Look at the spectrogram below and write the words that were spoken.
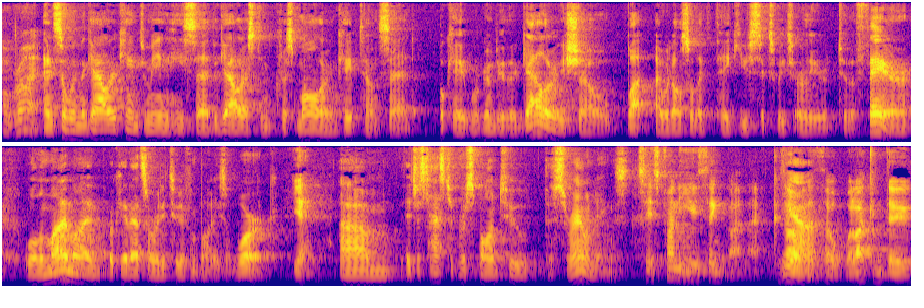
Oh right. And so when the gallery came to me and he said, the gallerist and Chris Moller in Cape Town said, okay, we're going to do the gallery show, but I would also like to take you six weeks earlier to the fair. Well, in my mind, okay, that's already two different bodies of work. yeah. Um, it just has to respond to the surroundings. See, it's funny you think like that because I would have thought, well, I can do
